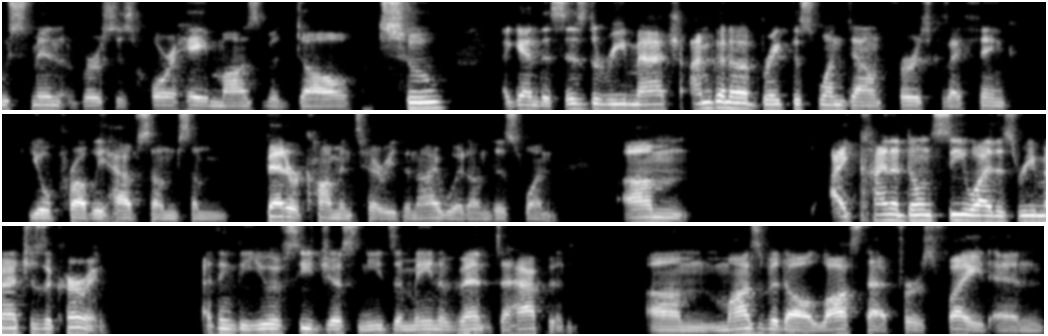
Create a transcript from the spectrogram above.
Usman versus Jorge Masvidal 2. Again, this is the rematch. I'm going to break this one down first because I think you'll probably have some some better commentary than I would on this one. Um, I kind of don't see why this rematch is occurring. I think the UFC just needs a main event to happen um, Masvidal lost that first fight, and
